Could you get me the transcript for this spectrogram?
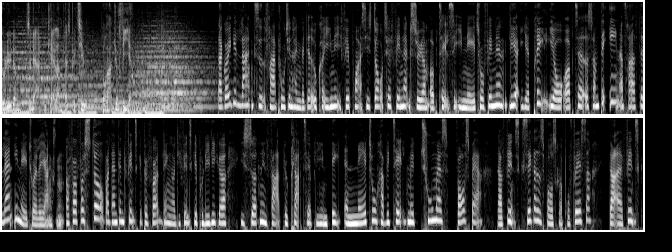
Du lytter til Verden kalder Perspektiv på Radio 4. Der går ikke lang tid fra, at Putin har invaderet Ukraine i februar sidste år til, at Finland søger om optagelse i NATO. Finland bliver i april i år optaget som det 31. land i NATO-alliancen. Og for at forstå, hvordan den finske befolkning og de finske politikere i sådan en fart blev klar til at blive en del af NATO, har vi talt med Thomas Forsberg, der er finsk sikkerhedsforsker og professor der er finsk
